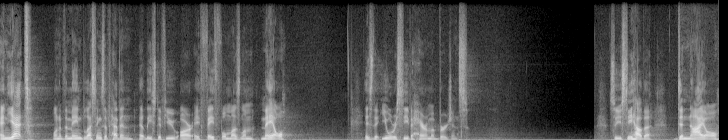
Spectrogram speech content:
And yet, one of the main blessings of heaven, at least if you are a faithful Muslim male, is that you will receive a harem of virgins. So you see how the denial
